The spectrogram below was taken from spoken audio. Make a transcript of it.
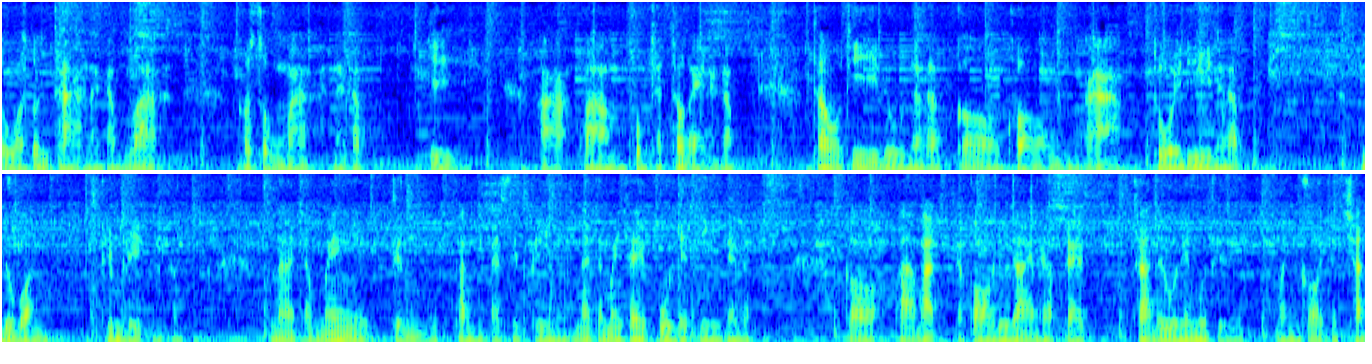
ตัวต้นทางนะครับว่าเขาส่งมานะครับ กี่ความคมชัดเท่าไหร่นะครับ ท่าที่ดูนะครับก็ของอ่าทูไอดีนะครับ ดูบอลพิมพ์ลีกนะครับ น่าจะไม่ถึงพันแปดสิบปีนะน่าจะไม่ใช่ฟูลเอดีนะครับ ก็ภาพอาจจะพอดูได้นะครับ แต่ถ้าดูในมือถือมันก็จะชัด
